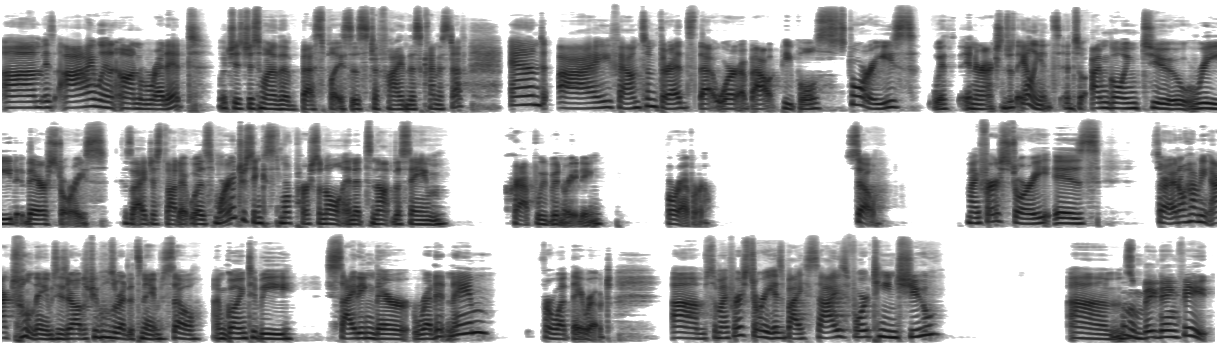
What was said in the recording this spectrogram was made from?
Um, is I went on Reddit, which is just one of the best places to find this kind of stuff, and I found some threads that were about people's stories with interactions with aliens. And so I'm going to read their stories because I just thought it was more interesting because it's more personal and it's not the same crap we've been reading forever. So, my first story is sorry, I don't have any actual names. These are all just people's Reddit's names. So I'm going to be citing their Reddit name for what they wrote. Um, so my first story is by Size 14 Shoe. Um, some big dang feet.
